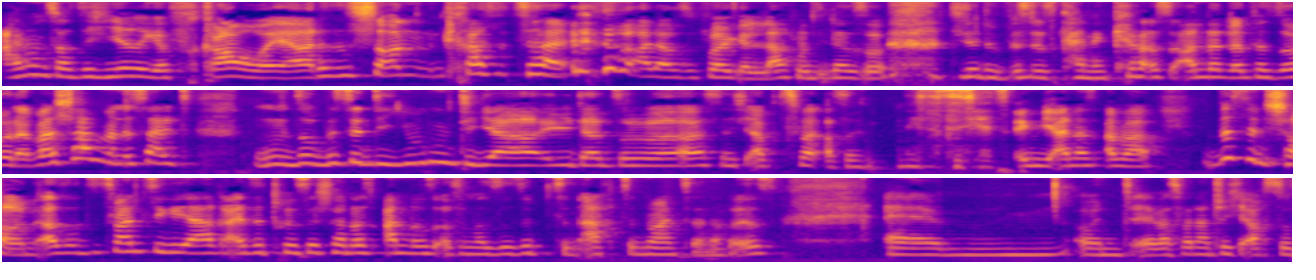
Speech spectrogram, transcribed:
21-jährige Frau, ja, das ist schon eine krasse Zeit. Alle haben so voll gelacht und die dann so, die, du bist jetzt keine krass andere Person, aber schau, man ist halt so ein bisschen die Jugend, die ja wieder so, weiß nicht, ab zwei, also nicht, das ist jetzt irgendwie anders, aber ein bisschen schon. Also 20er Jahre Reisetröste schon was anderes, als wenn man so 17, 18, 19 noch ist. Ähm, und äh, was war natürlich auch so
